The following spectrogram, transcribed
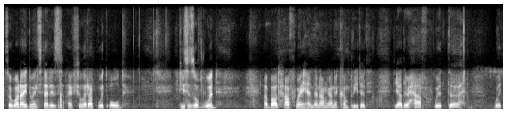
So what I do instead is I fill it up with old pieces of wood about halfway and then I'm gonna complete it the other half with uh, with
